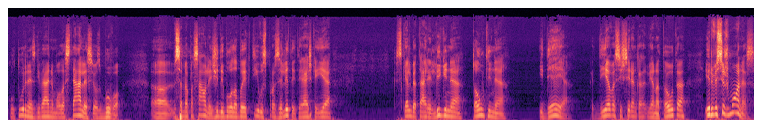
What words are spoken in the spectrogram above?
kultūrinės gyvenimo lastelės jos buvo visame pasaulyje. Žydai buvo labai aktyvūs prozelitai, tai reiškia, jie skelbė tą religinę, tautinę idėją, kad Dievas išsirenka vieną tautą ir visi žmonės,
